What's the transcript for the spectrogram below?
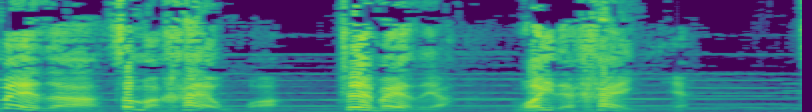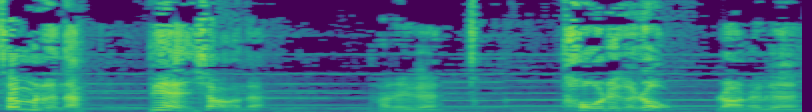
辈子这么害我，这辈子呀，我也得害你。这么着呢，变相的，他这个偷这个肉，让这个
